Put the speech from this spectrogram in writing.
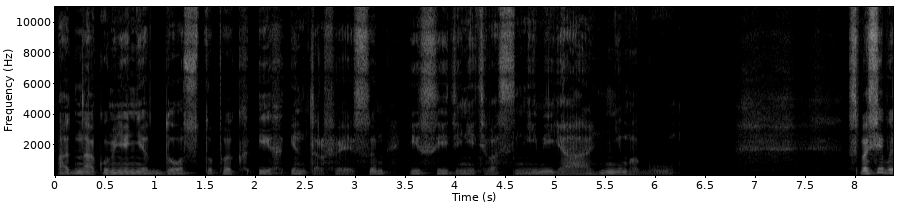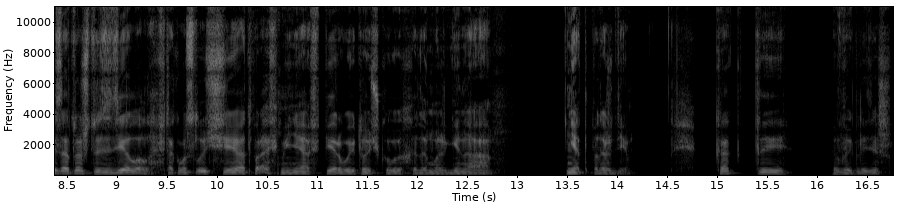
Однако у меня нет доступа к их интерфейсам, и соединить вас с ними я не могу. Спасибо за то, что сделал. В таком случае отправь меня в первую точку выхода Мальгина. Нет, подожди. Как ты выглядишь?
